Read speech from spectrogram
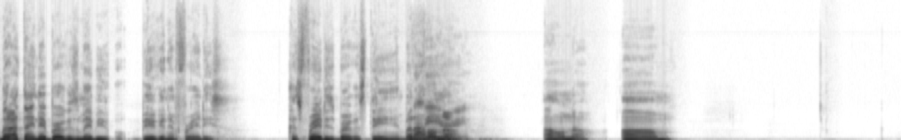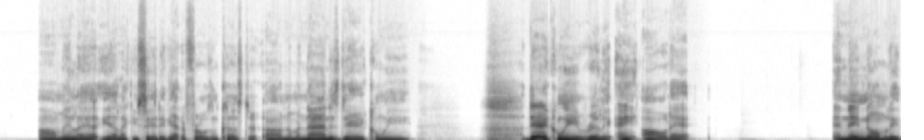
but I think their burgers may be bigger than Freddy's. because Freddy's Burger's thin, but I don't know. I don't know. Um, um, and like, yeah, like you said, they got the frozen custard. Uh, number nine is Dairy Queen. Dairy Queen really ain't all that, and they normally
